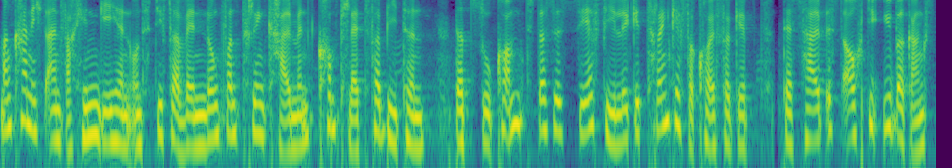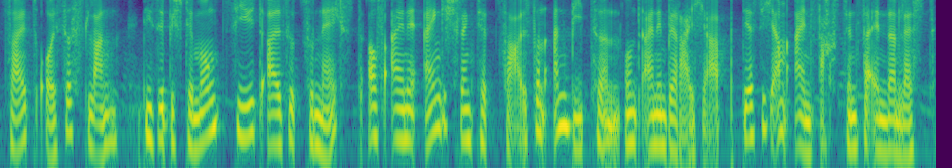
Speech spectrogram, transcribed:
Man kann nicht einfach hingehen und die Verwendung von Trinkhalmen komplett verbieten. Dazu kommt, dass es sehr viele Getränkeverkäufer gibt. Deshalb ist auch die Übergangszeit äußerst lang. Diese Bestimmung zielt also zunächst auf eine eingeschränkte Zahl von Anbietern und einen Bereich ab, der sich am einfachsten verändern lässt.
